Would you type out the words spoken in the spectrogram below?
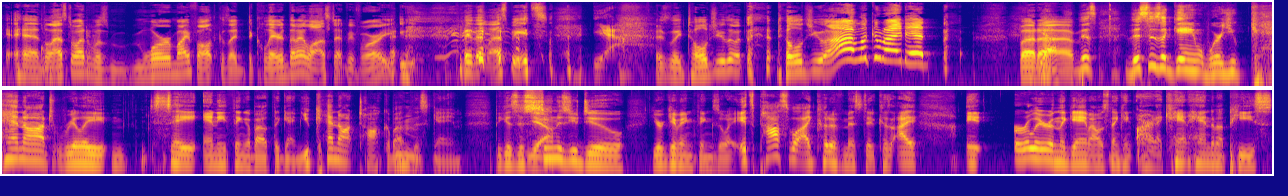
and the last one was more my fault because I declared that I lost it before you played that last piece. Yeah. Basically, told you that told you ah look what I did. But Yeah, um, this this is a game where you cannot really say anything about the game. You cannot talk about this game because as Mm-hmm. Yeah. soon as you do, you're giving things away. It's possible I could have missed it because I it earlier in the game I was thinking, all right, I can't hand him a piece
